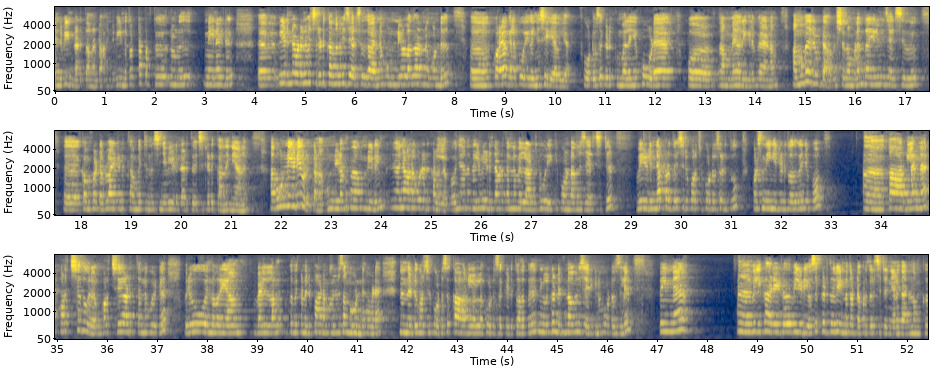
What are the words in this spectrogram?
എന്റെ വീടിന്റെ അടുത്താണ് കേട്ടോ. എന്റെ വീടിന്റെ തൊട്ടപ്പുറത്ത് നമ്മൾ മെയിനായിട്ട് വീടിന്റെ അവിടെ തന്നെ വെച്ചിട്ട് എടുക്കാമെന്നാണ് വിചാരിച്ചത്. കാരണം ഉണ്ണിയുള്ള കാരണം കൊണ്ട് കുറേ അകലെ പോയി കഴിഞ്ഞാൽ ശരിയാവില്ല. ഫോട്ടോസ് ഒക്കെ എടുക്കുമ്പോൾ അല്ലെങ്കിൽ കൂടെ അമ്മ ആരെങ്കിലും വേണം. അമ്മ വരും കേട്ടോ പക്ഷെ നമ്മൾ എന്തായാലും വിചാരിച്ചത് കംഫർട്ടബിൾ ആയിട്ട് എടുക്കാൻ പറ്റുന്ന വെച്ച് കഴിഞ്ഞാൽ വീടിന്റെ അടുത്ത് വെച്ചിട്ട് എടുക്കാൻ തന്നെയാണ്. അപ്പോൾ ഉണ്ണിയുടെയും എടുക്കണം. ഉണ്ണിയുടെ ഉണ്ണിയുടെയും ഞങ്ങളുടെ കൂടെ എടുക്കണമല്ലോ അപ്പോൾ ഞാൻ എന്തായാലും വീടിന്റെ അവിടെ തന്നെ വല്ലാണ്ട് ദൂരേക്ക് പോകണ്ടെന്ന് വിചാരിച്ചിട്ട് വീടിന്റെ അപ്പുറത്ത് വെച്ചിട്ട് കുറച്ച് ഫോട്ടോസ് എടുത്തു. കുറച്ച് നീങ്ങിയിട്ട് എടുത്തു. അത് കഴിഞ്ഞപ്പോൾ കാറിൽ തന്നെ കുറച്ച് ദൂരം കുറച്ച് അടുത്ത് തന്നെ പോയിട്ട് ഒരു എന്താ പറയുക വെള്ളം ഒക്കെ നിൽക്കുന്ന ഒരു പാടം പോലെ ഒരു സംഭവം ഉണ്ട് അവിടെ നിന്നിട്ട് കുറച്ച് ഫോട്ടോസ് കാറിലുള്ള ഫോട്ടോസൊക്കെ എടുത്തു. അതൊക്കെ നിങ്ങൾ കണ്ടിട്ടുണ്ടാവും എന്ന് വിചാരിക്കുന്നു ഫോട്ടോസിൽ പിന്നെ വലിയ കാര്യമായിട്ട് വീഡിയോസ് ഒക്കെ എടുത്തത് വീടിന്റെ തൊട്ടപ്പുറത്ത് വെച്ചിട്ട് തന്നെയാണ്. കാരണം നമുക്ക്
